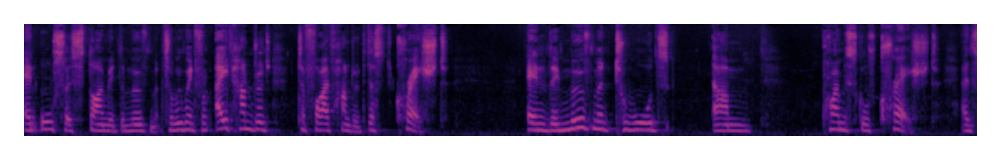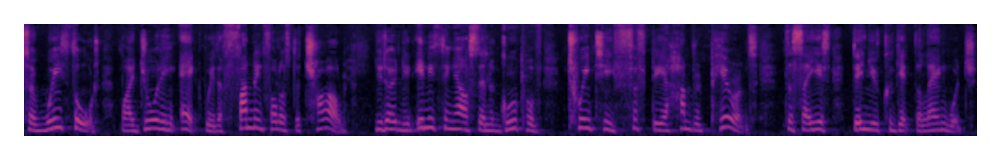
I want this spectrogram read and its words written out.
and also stymied the movement. So we went from 800 to 500, just crashed. And the movement towards um, primary schools crashed. And so we thought by joining ACT, where the funding follows the child, you don't need anything else than a group of 20, 50, 100 parents to say yes, then you could get the language.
